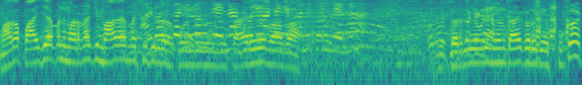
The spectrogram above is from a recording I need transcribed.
मागा पाहिजे पण मरणाची महाग आहे मच्छी आणि तिकडं. कमी करून देईल ना, काय दोन रे वाटे बाबा. कमी करून देईल ना? करली एवढी नेऊन काय करू घे फुकट.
